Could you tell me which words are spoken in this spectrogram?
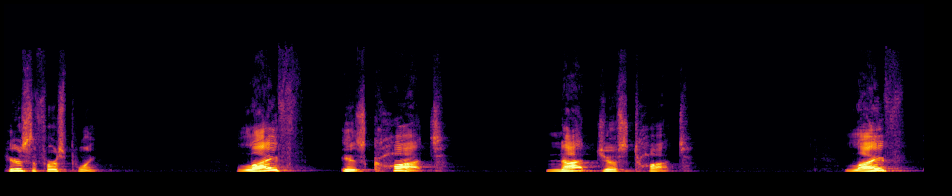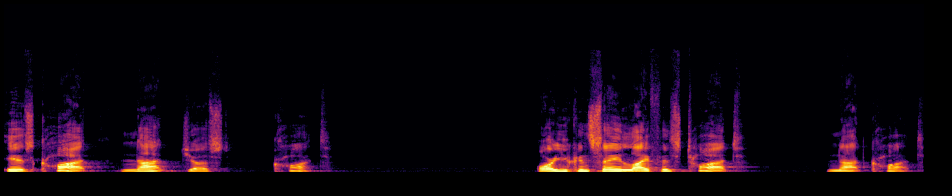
Here's the first point Life is caught, not just taught. Life is caught, not just caught. Or you can say life is taught, not caught.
